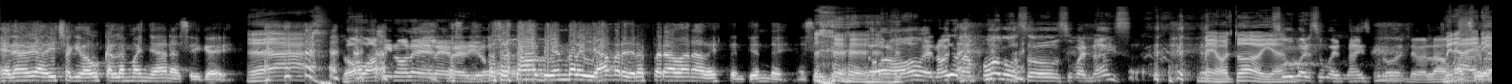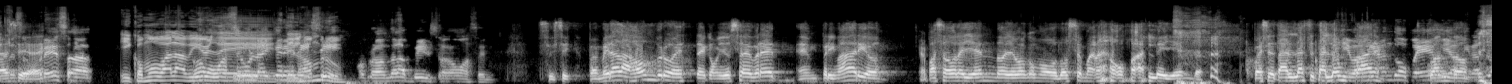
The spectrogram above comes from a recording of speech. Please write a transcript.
Hayden había dicho que iba a buscarlas mañana, así que. Ah, No, papi no le, le, le dio. Nosotros estábamos viéndole ya, pero yo no esperaba nada de esto, ¿entiendes? Así que, No, no, no, yo tampoco. So, super nice. Mejor todavía. Súper, súper nice, brother, de verdad. Mira, Eric. sorpresa. ¿Y cómo va la No, beer vamos a hacer un de- like del el homebrew? Probando las beers, lo vamos a hacer. sí, sí. Pues mira, la homebrew, este, como yo sé Brett, en primario, he pasado leyendo, llevo como dos semanas o más leyendo. Pues se tarda, se tarda Y un va par. tirando y va Cuando, tirando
